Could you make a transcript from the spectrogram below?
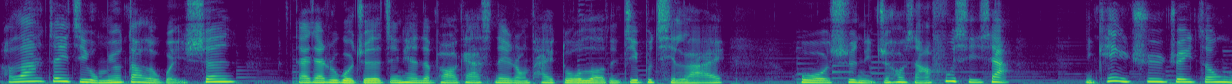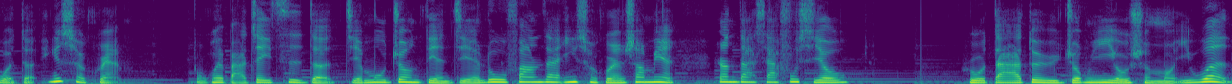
好啦，这一集我们又到了尾声。大家如果觉得今天的 podcast 内容太多了，你记不起来，或是你之后想要复习一下，你可以去追踪我的 Instagram。我会把这一次的节目重点节录放在 Instagram 上面，让大家复习哦。如果大家对于中医有什么疑问，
